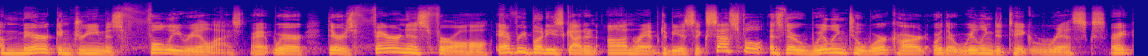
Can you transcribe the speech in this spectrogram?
American dream is fully realized, right? Where there is fairness for all. Everybody's got an on ramp to be as successful as they're willing to work hard or they're willing to take risks, right?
